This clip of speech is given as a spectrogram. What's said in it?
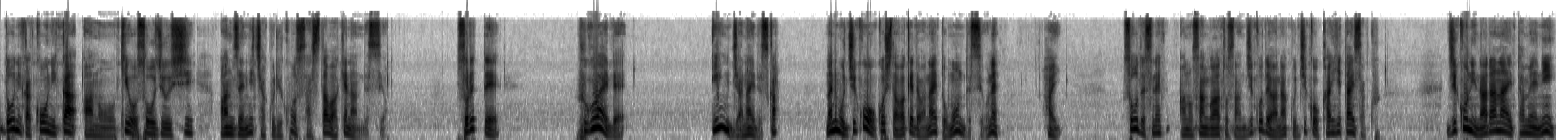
どうにかこうにか、あの、木を操縦し、安全に着陸をさせたわけなんですよ。それって、不具合でいいんじゃないですか？何も事故を起こしたわけではないと思うんですよね。はい。そうですね。あの、サンゴアートさん、事故ではなく事故回避対策。事故にならないために、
